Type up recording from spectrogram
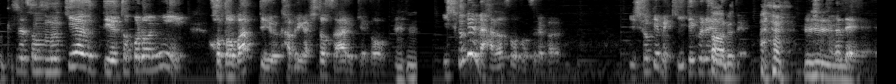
でその向き合うっていうところに言葉っていう壁が一つあるけど、うん一生懸命話そうとすれば一生懸命聞いてくれる んで。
